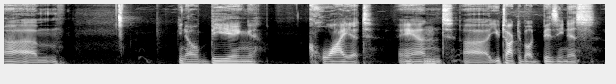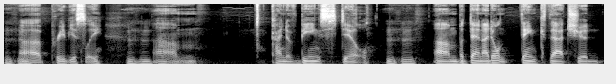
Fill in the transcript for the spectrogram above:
um, you know, being quiet. And mm-hmm. uh, you talked about busyness mm-hmm. uh, previously, mm-hmm. um, kind of being still. Um, but then I don't think that should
